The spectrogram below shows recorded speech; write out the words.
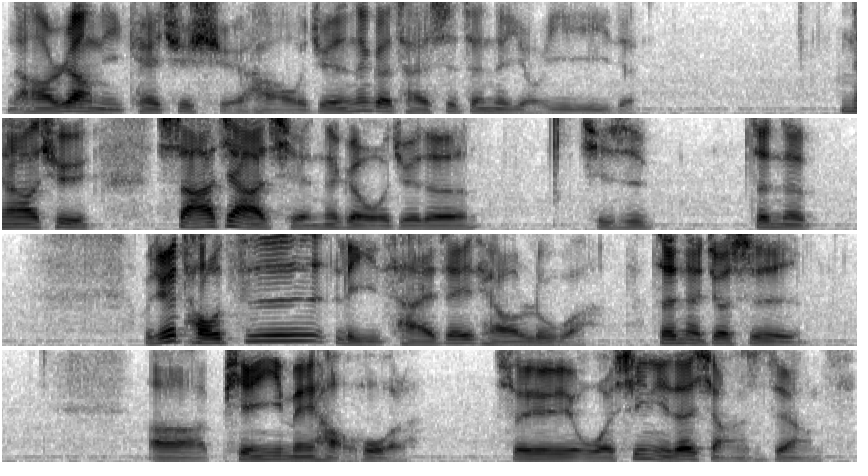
然后让你可以去学好，我觉得那个才是真的有意义的。那要去杀价钱，那个我觉得其实真的。我觉得投资理财这一条路啊，真的就是，呃，便宜没好货了。所以我心里在想的是这样子。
